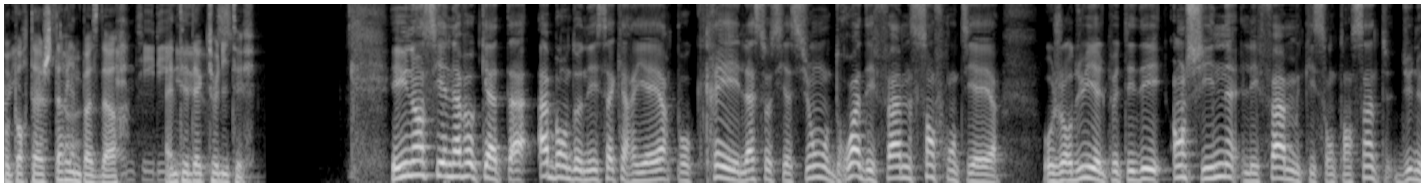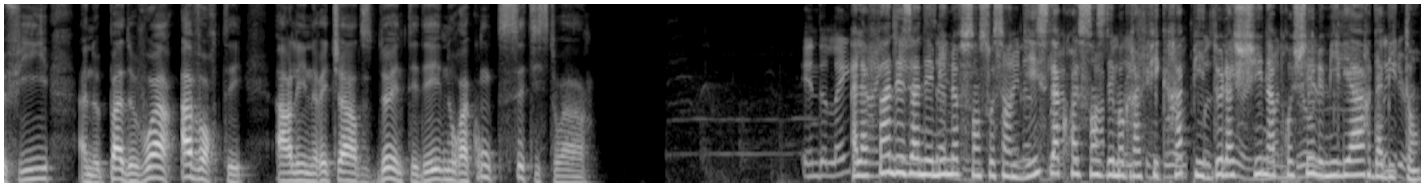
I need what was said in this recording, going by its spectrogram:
Reportage d'Ariane Pasdar, NT d'actualité. Et une ancienne avocate a abandonné sa carrière pour créer l'association Droits des femmes sans frontières. Aujourd'hui, elle peut aider en Chine les femmes qui sont enceintes d'une fille à ne pas devoir avorter. Arlene Richards de NTD nous raconte cette histoire. À la fin des années 1970, la croissance démographique rapide de la Chine approchait le milliard d'habitants.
